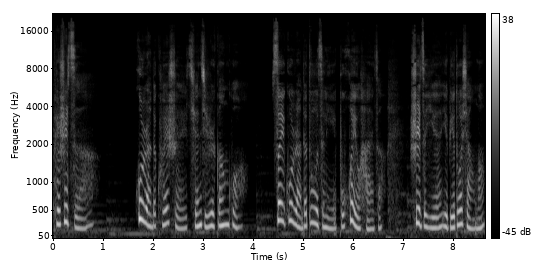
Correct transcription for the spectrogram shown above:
裴世子。顾阮的癸水前几日刚过，所以顾阮的肚子里不会有孩子。世子爷也别多想了，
